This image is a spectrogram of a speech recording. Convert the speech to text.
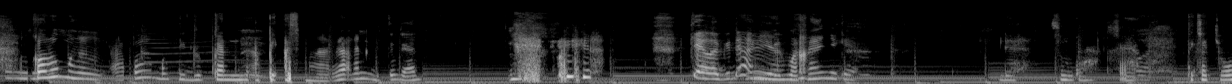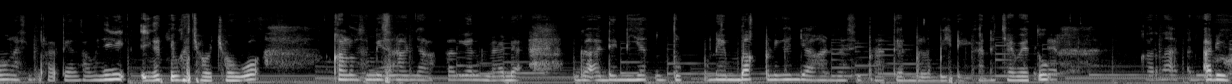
kalau meng, apa menghidupkan api asmara kan gitu kan? Kayak lagu iya dangdut makanya kayak udah sumpah kayak Wah. ketika cowok ngasih perhatian sama jadi ingat juga cowok-cowok kalau semisalnya kalian nggak ada nggak ada niat untuk nembak mendingan jangan ngasih perhatian berlebih deh karena cewek tuh karena aduh, aduh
